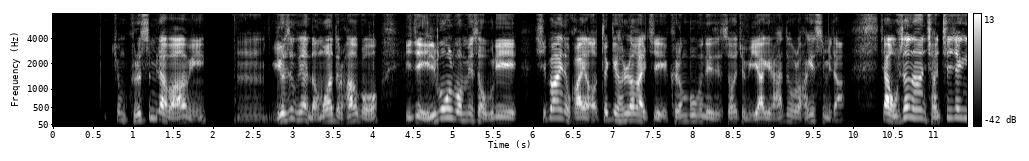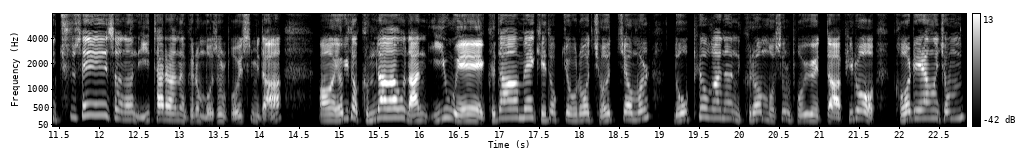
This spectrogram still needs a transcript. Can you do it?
좀 그렇습니다, 마음이. 음, 이것은 그냥 넘어가도록 하고, 이제 일봉을 보면서 우리 시바이노 과연 어떻게 흘러갈지 그런 부분에 대해서 좀 이야기를 하도록 하겠습니다. 자, 우선은 전체적인 추세에서는 이탈하는 그런 모습을 보였습니다. 어, 여기서 급락하고 난 이후에 그 다음에 계속적으로 저점을 높여가는 그런 모습을 보이고 있다. 비록 거래량은 좀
